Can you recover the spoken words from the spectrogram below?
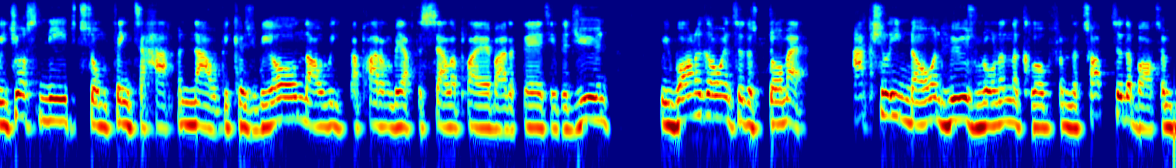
we just need something to happen now because we all know we apparently have to sell a player by the 30th of June. We want to go into the summer actually knowing who's running the club from the top to the bottom,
